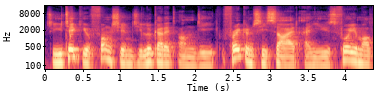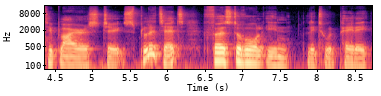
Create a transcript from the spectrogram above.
So you take your functions, you look at it on the frequency side and use Fourier multipliers to split it, first of all in Littlewood-Paley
